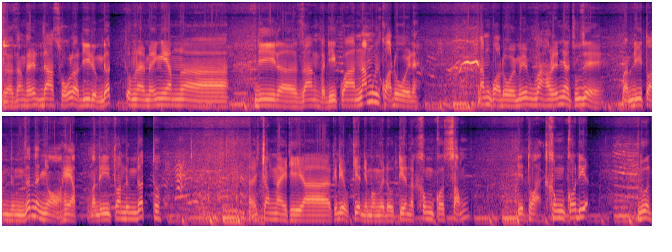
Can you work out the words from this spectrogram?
Là Giang thấy đa số là đi đường đất. Hôm nay mấy anh em là đi là Giang phải đi qua năm cái quả đồi này. Năm quả đồi mới vào đến nhà chú rể. Mà đi toàn đường rất là nhỏ hẹp mà đi toàn đường đất thôi. Đấy, trong này thì uh, cái điều kiện thì mọi người đầu tiên là không có sóng điện thoại không có điện luôn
